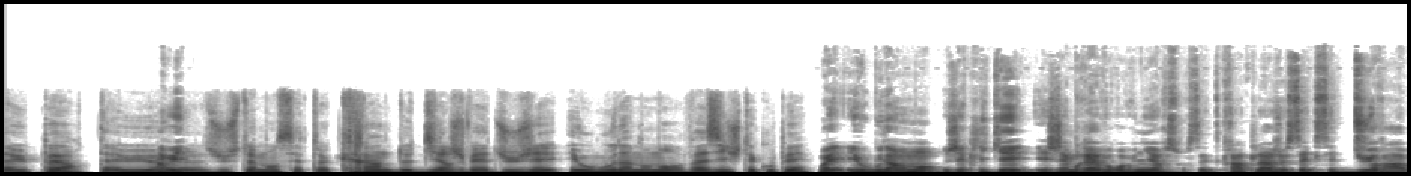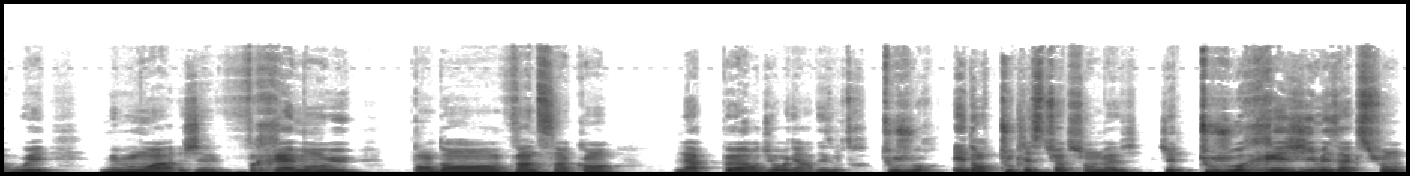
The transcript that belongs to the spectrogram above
T'as eu peur, t'as eu Ah oui. euh, justement cette crainte de dire je vais être jugé, et au bout d'un moment, vas-y, je t'ai coupé. Ouais, et au bout d'un moment, j'ai cliqué et j'aimerais vous revenir sur cette crainte-là. Je sais que c'est dur à avouer, mais moi, j'ai vraiment eu pendant 25 ans la peur du regard des autres. Toujours. Et dans toutes les situations de ma vie. J'ai toujours régi mes actions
